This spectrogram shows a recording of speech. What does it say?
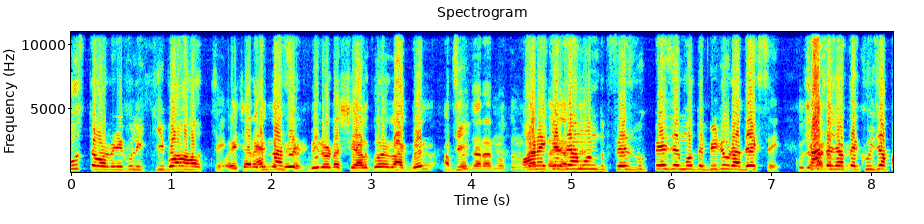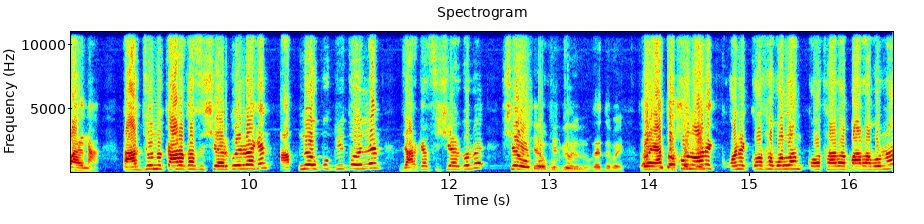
বুঝতে পারবেন এগুলি কি বলা হচ্ছে। এছাড়া কিন্তু Advance এর। ভি- ভিডিওটা শেয়ার করে রাখবেন। আপনারা যারা নতুন অনেকে যেমন ফেসবুক পেজের মধ্যে ভিডিওটা দেখছে সাথে সাথে খুঁজে পায় না। তার জন্য কারও কাছে শেয়ার করে রাখেন আপনিও উপকৃত হইলেন যার কাছে শেয়ার করবে সেও উপকৃত হলো, তো এতক্ষণ অনেক অনেক কথা বললাম কথা আর বাড়াবো না।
